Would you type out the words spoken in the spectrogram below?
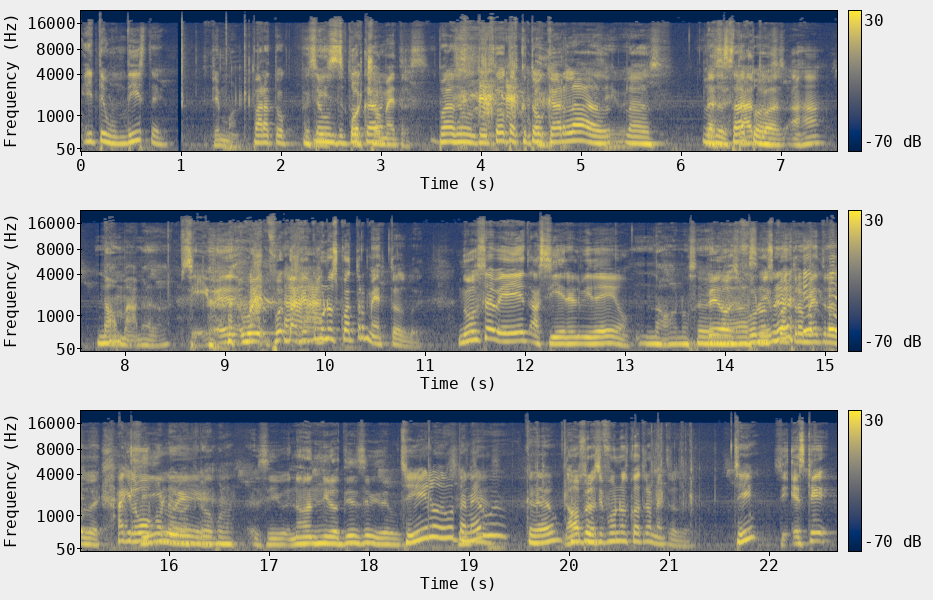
Y te hundiste? Timón. Para según Mis tú tocar. ocho metros. Para según tú to- tocar las, Sí, las, Las, las estatuas. estatuas. Ajá. No mames, güey. Sí, güey. fue- bajé como unos cuatro metros, güey. No se ve así en el video. No, no se ve. Pero nada fue unos cuatro metros, güey. Aquí lo voy a poner, güey, lo poner. Sí, güey. No, ni lo tiene ese video. güey. Sí, lo debo tener, güey. Creo. No, pero sí fue unos cuatro metros, güey. ¿Sí? Sí, es que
